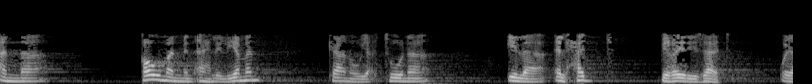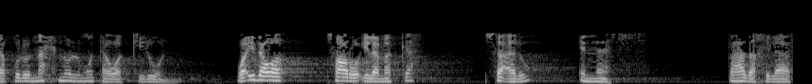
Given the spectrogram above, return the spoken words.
أن قوما من أهل اليمن كانوا يأتون إلى الحج بغير زاد ويقولون نحن المتوكلون. وإذا صاروا إلى مكة سألوا الناس فهذا خلاف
